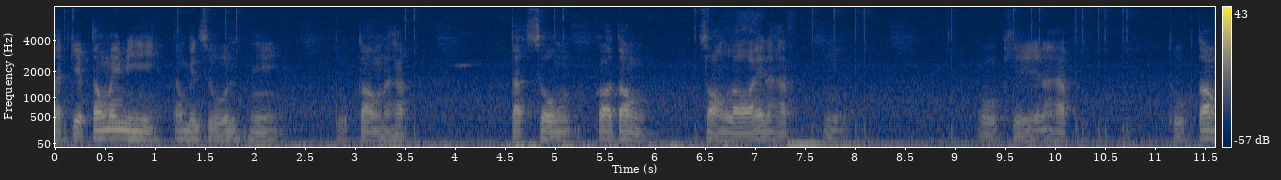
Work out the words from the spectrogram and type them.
ตัดเก็บต้องไม่มีต้องเป็นศูนย์นี่ถูกต้องนะครับ ตัดทรงก็ต้อง 200 นะครับนี่โอเคนะครับ ถูกต้อง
